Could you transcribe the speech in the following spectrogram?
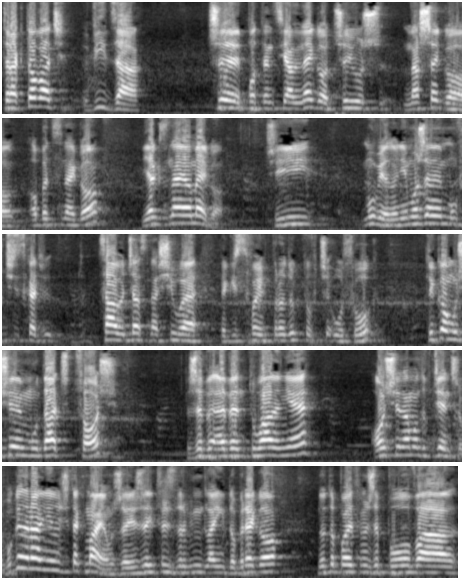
traktować widza, czy potencjalnego, czy już naszego obecnego, jak znajomego. Czyli mówię, no nie możemy mu wciskać cały czas na siłę jakichś swoich produktów czy usług, tylko musimy mu dać coś, żeby ewentualnie on się nam odwdzięczył. Bo generalnie ludzie tak mają, że jeżeli coś zrobimy dla nich dobrego, no to powiedzmy, że połowa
